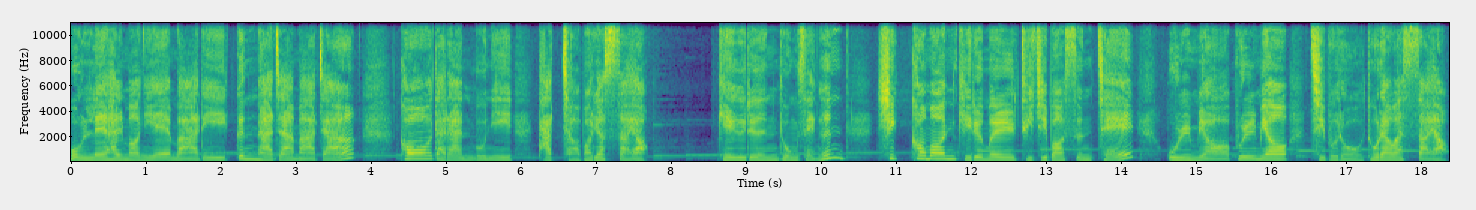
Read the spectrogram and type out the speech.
홀레 할머니의 말이 끝나자마자 커다란 문이 닫혀버렸어요. 게으른 동생은 시커먼 기름을 뒤집어 쓴 채 울며 불며 집으로 돌아왔어요.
